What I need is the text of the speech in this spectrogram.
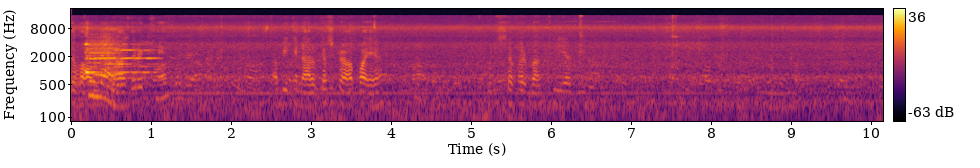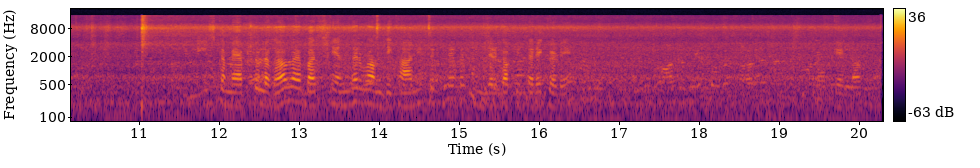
दवा याद रखें। अभी किनाल का स्टॉप आया। कुछ सफ़र बाकी है अभी। इसका मैप तो लगा हुआ है, बस के अंदर वो हम दिखा नहीं सकते, बस अंदर काफ़ी सारे खड़े ओके, अल्लाह।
